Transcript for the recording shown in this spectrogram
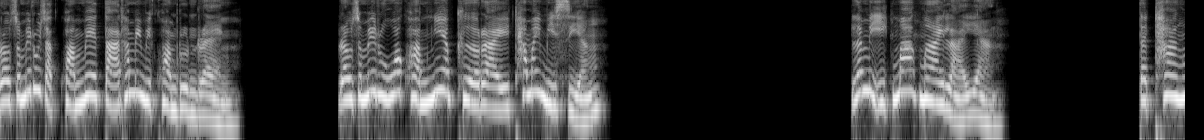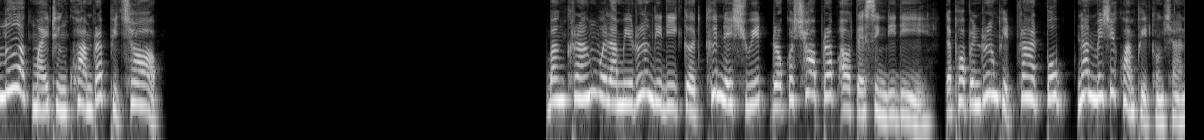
เราจะไม่รู้จักความเมตตาถ้าไม่มีความรุนแรง เราจะไม่รู้ว่าความเงียบคืออะไร ถ้าไม่มีเสียง และมีอีกมากมายหลายอย่าง แต่ทางเลือกหมายถึงความรับผิดชอบ บางครั้งเวลามีเรื่องดีๆ เกิดขึ้นในชีวิต เราก็ชอบรับเอาแต่สิ่งดีๆ แต่พอเป็นเรื่องผิดพลาดปุ๊บ นั่นไม่ใช่ความผิดของฉัน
